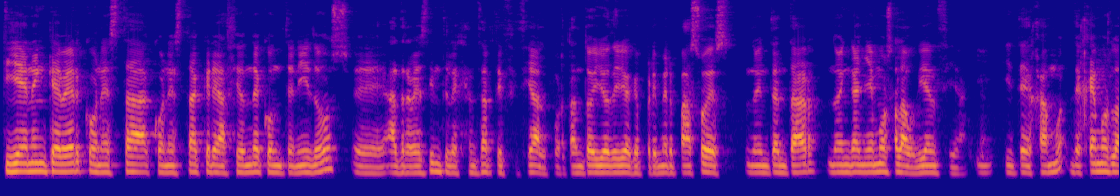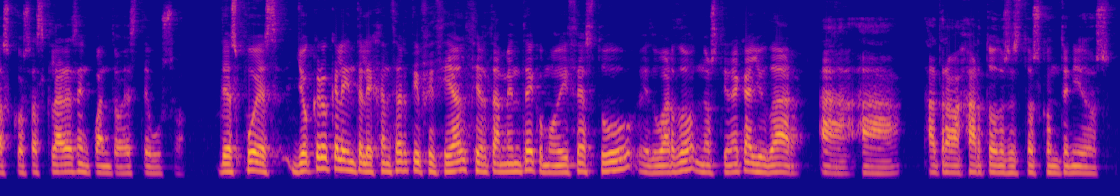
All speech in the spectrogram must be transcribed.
tienen que ver con esta, con esta creación de contenidos eh, a través de inteligencia artificial. Por tanto, yo diría que el primer paso es no intentar, no engañemos a la audiencia y, dejemos las cosas claras en cuanto a este uso. Después, yo creo que la inteligencia artificial, ciertamente, como dices tú, Eduardo, nos tiene que ayudar a, a trabajar todos estos contenidos.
